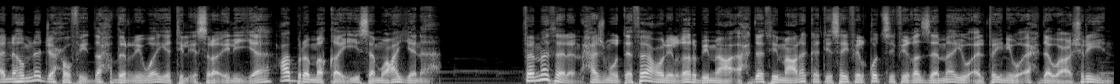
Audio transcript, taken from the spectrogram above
أنهم نجحوا في دحض الرواية الإسرائيلية عبر مقاييس معينة. فمثلا حجم تفاعل الغرب مع أحداث معركة سيف القدس في غزة مايو 2021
